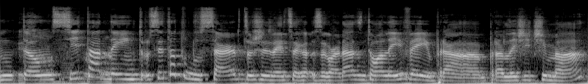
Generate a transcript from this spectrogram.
Então, é se tá problema. dentro, se tá tudo certo, os direitos guardados, então a lei veio pra legitimar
